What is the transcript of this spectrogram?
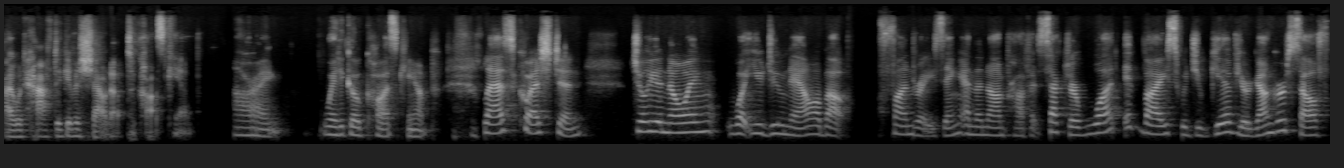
I would have to give a shout out to Cause Camp. All right. Way to go, Cause Camp. Last question. Julia, knowing what you do now about fundraising and the nonprofit sector, what advice would you give your younger self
